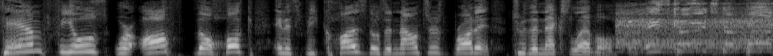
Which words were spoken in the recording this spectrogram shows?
damn feels were off the hook, and it's because those announcers brought it to the next level. He's coming to the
